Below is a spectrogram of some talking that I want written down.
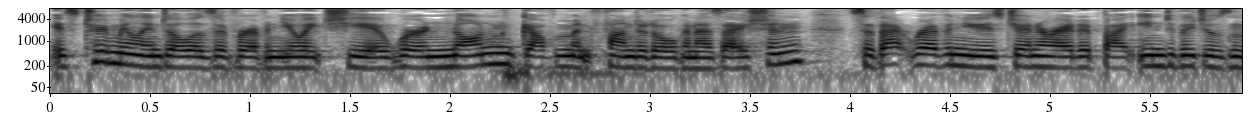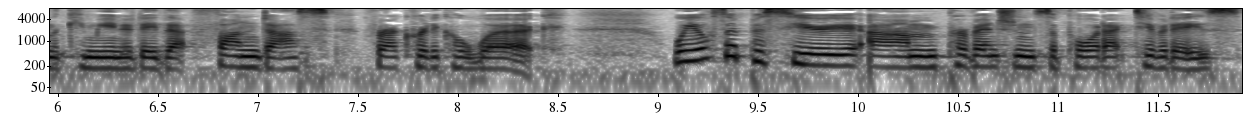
It's $2 million of revenue each year. We're a non government funded organisation, so that revenue is generated by individuals in the community that fund us for our critical work. We also pursue um, prevention support activities.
